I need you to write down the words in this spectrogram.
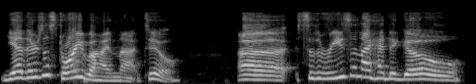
yeah, there's a story behind that too. Uh, so the reason I had to go,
